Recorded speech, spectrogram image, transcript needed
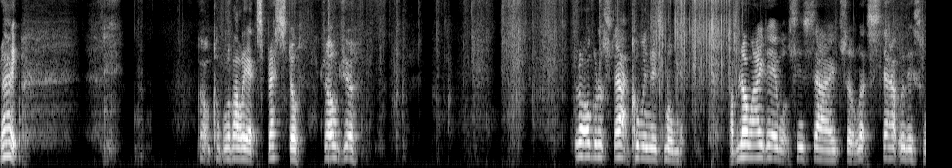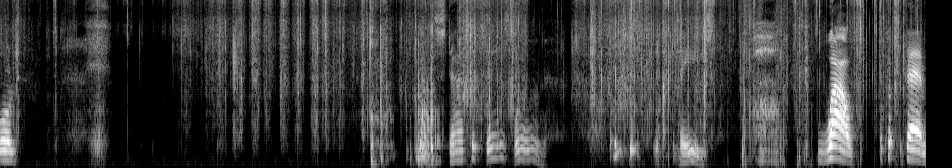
Right. Got a couple of AliExpress stuff. Told you. They're all going to start coming this month. I've no idea what's inside, so let's start with this one. Let's start with this one. Ooh, look at these. Wow, look at them.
